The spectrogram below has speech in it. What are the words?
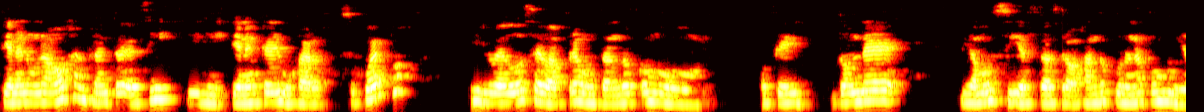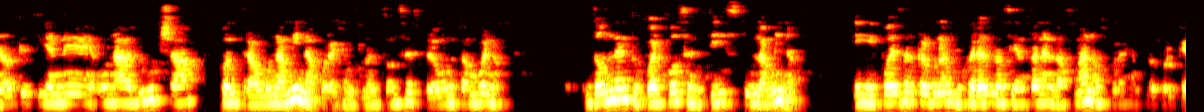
tienen una hoja enfrente de sí y tienen que dibujar su cuerpo y luego se va preguntando como, ok, ¿dónde digamos, si estás trabajando con una comunidad que tiene una lucha contra una mina, por ejemplo, entonces preguntan, bueno, ¿dónde en tu cuerpo sentís tú la mina? Y puede ser que algunas mujeres la sientan en las manos, por ejemplo, porque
